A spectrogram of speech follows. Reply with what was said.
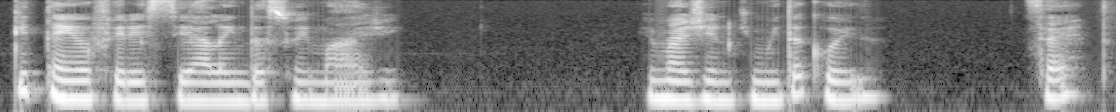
O que tem a oferecer além da sua imagem? Imagino que muita coisa, certo?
